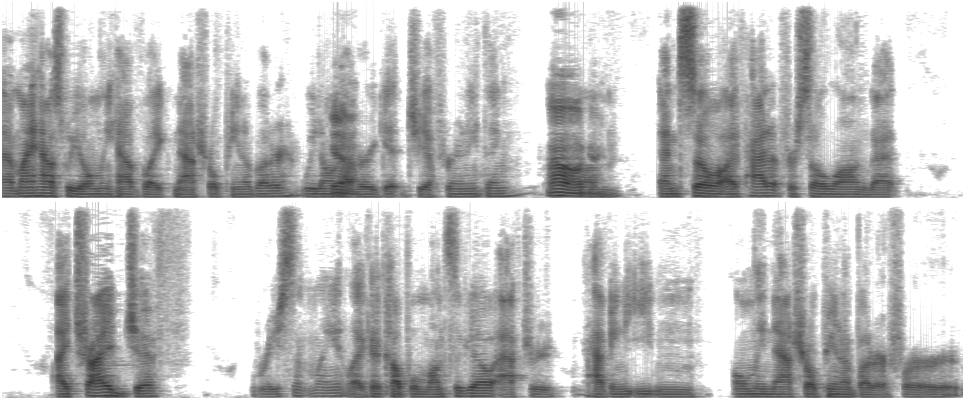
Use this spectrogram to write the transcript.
at my house. We only have like natural peanut butter. We don't Yeah. ever get Jif or anything. oh, okay. Um, and so I've had it for so long that I tried Jif recently, like a couple months ago, after having eaten only natural peanut butter for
